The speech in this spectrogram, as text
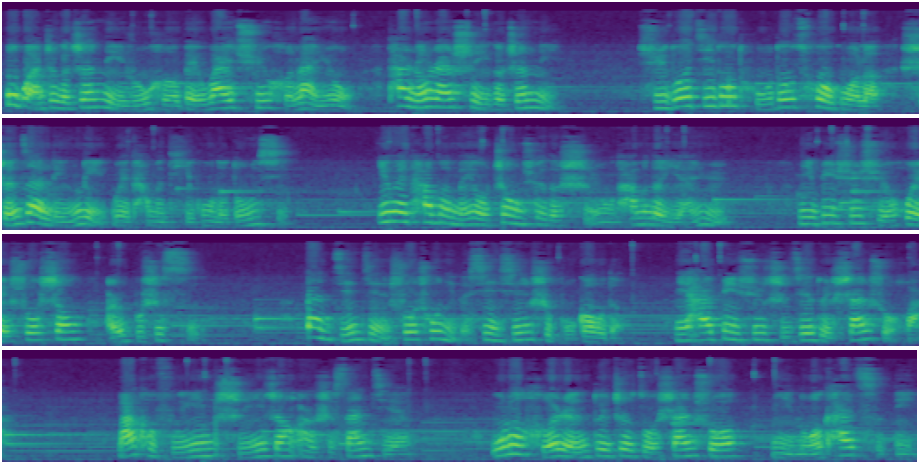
不管这个真理如何被歪曲和滥用，它仍然是一个真理。许多基督徒都错过了神在灵里为他们提供的东西，因为他们没有正确的使用他们的言语。你必须学会说生而不是死，但仅仅说出你的信心是不够的，你还必须直接对山说话。马可福音十一章二十三节，无论何人对这座山说：“你挪开此地。”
